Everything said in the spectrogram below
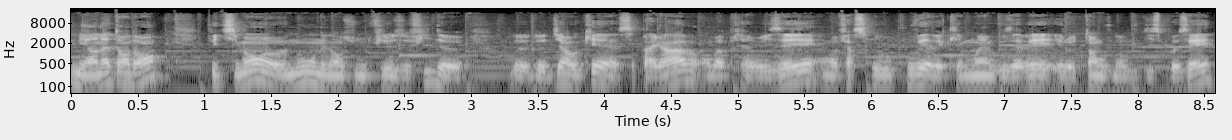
Mais en attendant, effectivement, euh, nous, on est dans une philosophie de, de, dire, ok, c'est pas grave, on va prioriser, on va faire ce que vous pouvez avec les moyens que vous avez et le temps dont vous disposez,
